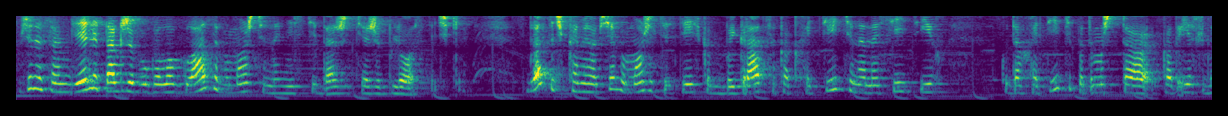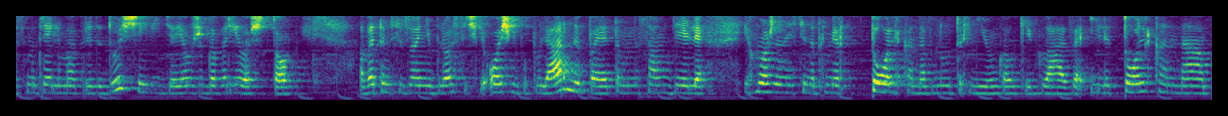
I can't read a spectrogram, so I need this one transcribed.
Вообще, на самом деле, также в уголок глаза вы можете нанести даже те же блесточки. С блесточками вообще вы можете здесь как бы играться как хотите, наносить их куда хотите, потому что, как, если вы смотрели мое предыдущее видео, я уже говорила, что в этом сезоне блесточки очень популярны, поэтому на самом деле их можно нанести, например, только на внутренние уголки глаза или только на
